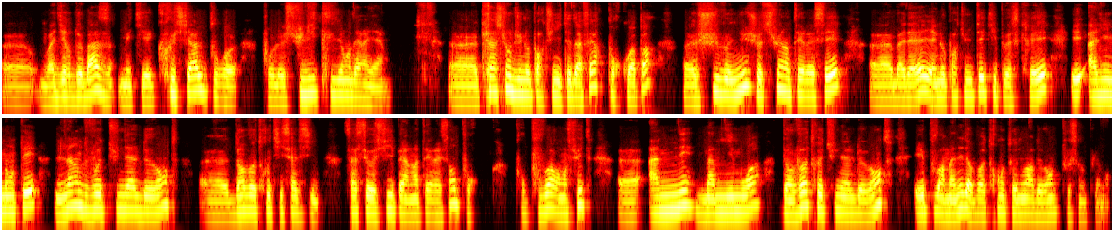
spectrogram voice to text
on va dire de base, mais qui est cruciale pour, pour le suivi client derrière. Création d'une opportunité d'affaires, pourquoi pas Je suis venu, je suis intéressé, bah, derrière, il y a une opportunité qui peut se créer et alimenter l'un de vos tunnels de vente dans votre outil celle-ci. Ça, c'est aussi hyper intéressant pour pour pouvoir ensuite amener, m'amener moi dans votre tunnel de vente et pouvoir m'amener dans votre entonnoir de vente tout simplement.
